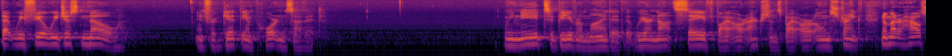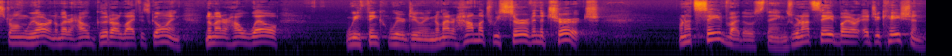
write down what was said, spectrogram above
that we feel we just know, and forget the importance of it. We need to be reminded that we are not saved by our actions, by our own strength. No matter how strong we are, no matter how good our life is going, no matter how well we think we're doing, no matter how much we serve in the church, we're not saved by those things. We're not saved by our education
